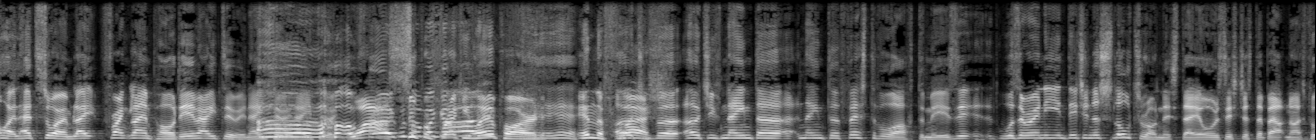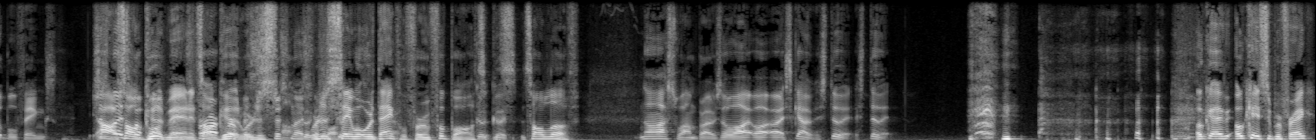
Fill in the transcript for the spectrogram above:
Oh, lad, sorry I'm late. Frank Lampard here. How you doing? How you doing? How you doing? Oh, wow, Frank, Super my Frankie guy? Lampard Yeah, yeah. in the Heard flesh. you've, uh, heard you've named uh, named the festival after me. Is it? Was there any indigenous slaughter on this day, or is this just about nice football things? Just oh, nice it's all good, man. It's all good. purpose, we're just, just nice we're just saying what we're thankful for in football. It's, Good, good. It's, it's all love. Nice one, bros. All right, all right, all right. Let's go. Let's do it. Let's do it. Okay, okay, Super Frank.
